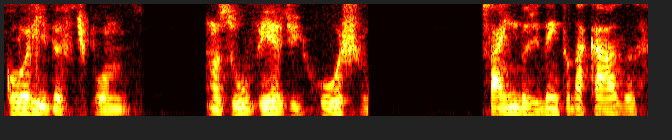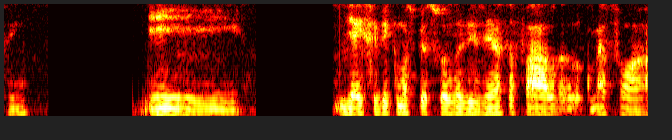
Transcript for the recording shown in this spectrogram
coloridas, tipo um azul, verde, roxo, saindo de dentro da casa assim. E e aí você vê que umas pessoas da vizinhança falam, começam a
